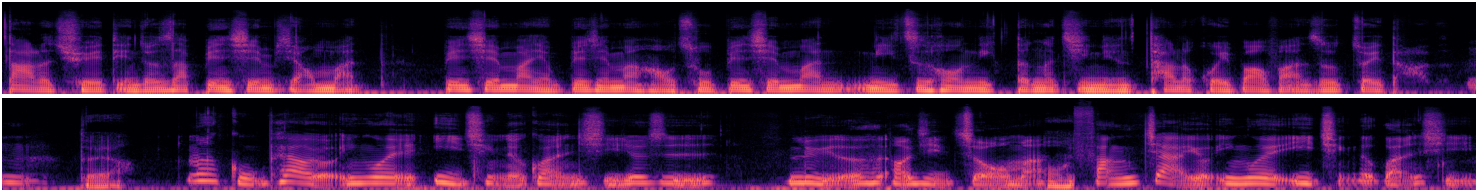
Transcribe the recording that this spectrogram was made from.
大的缺点，就是它变现比较慢。变现慢有变现慢好处，变现慢你之后你等个几年，它的回报反而是最大的。嗯。对啊，那股票有因为疫情的关系，就是绿了好几周嘛。哦房价有因为疫情的关系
